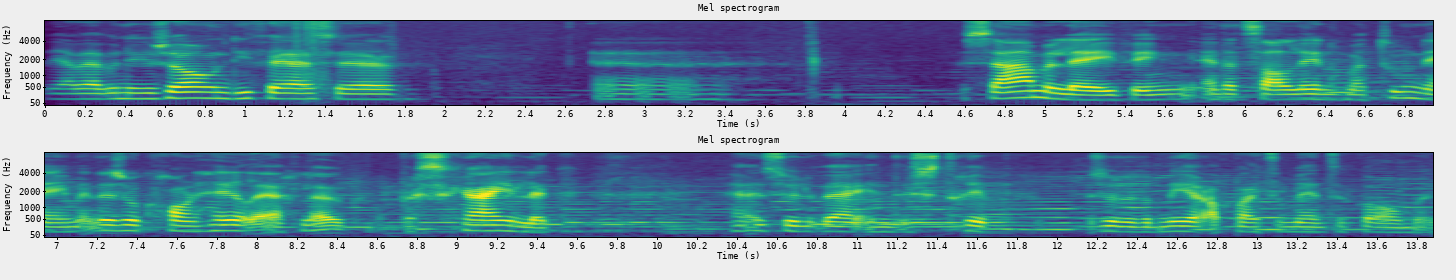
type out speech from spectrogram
Ja, we hebben nu zo'n diverse eh, samenleving en dat zal alleen nog maar toenemen. En dat is ook gewoon heel erg leuk. Waarschijnlijk zullen wij in de strip, zullen er meer appartementen komen.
